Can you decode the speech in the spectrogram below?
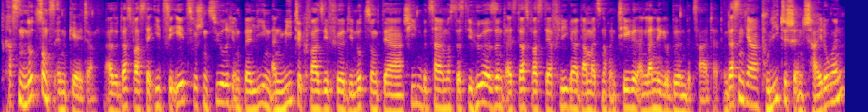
Trassennutzungsentgelte, also das, was der ICE zwischen Zürich und Berlin an Miete quasi für die Nutzung der Schienen bezahlen muss, dass die höher sind als das, was der Flieger damals noch in Tegel an Lande Gebühren bezahlt hat. Und das sind ja politische Entscheidungen.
